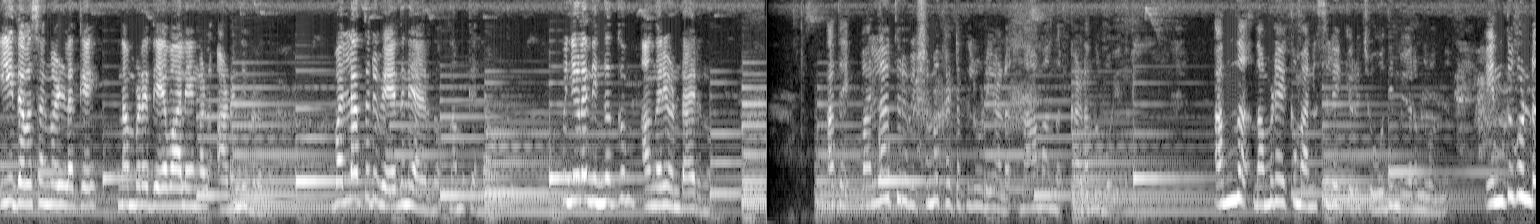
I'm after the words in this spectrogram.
ഈ ദിവസങ്ങളിലൊക്കെ നമ്മുടെ ദേവാലയങ്ങൾ അടഞ്ഞു കിടന്നു വല്ലാത്തൊരു വേദനയായിരുന്നു നമുക്കെല്ലാം കുഞ്ഞുങ്ങളെ നിങ്ങൾക്കും അങ്ങനെ ഉണ്ടായിരുന്നു. അതെ വല്ലാത്തൊരു വിഷമഘട്ടത്തിലൂടെയാണ് നാം അന്ന് കടന്നുപോയത്. അന്ന് നമ്മുടെയൊക്കെ മനസ്സിലേക്ക് ഒരു ചോദ്യം ഉയർന്നു വന്നു. എന്തുകൊണ്ട്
